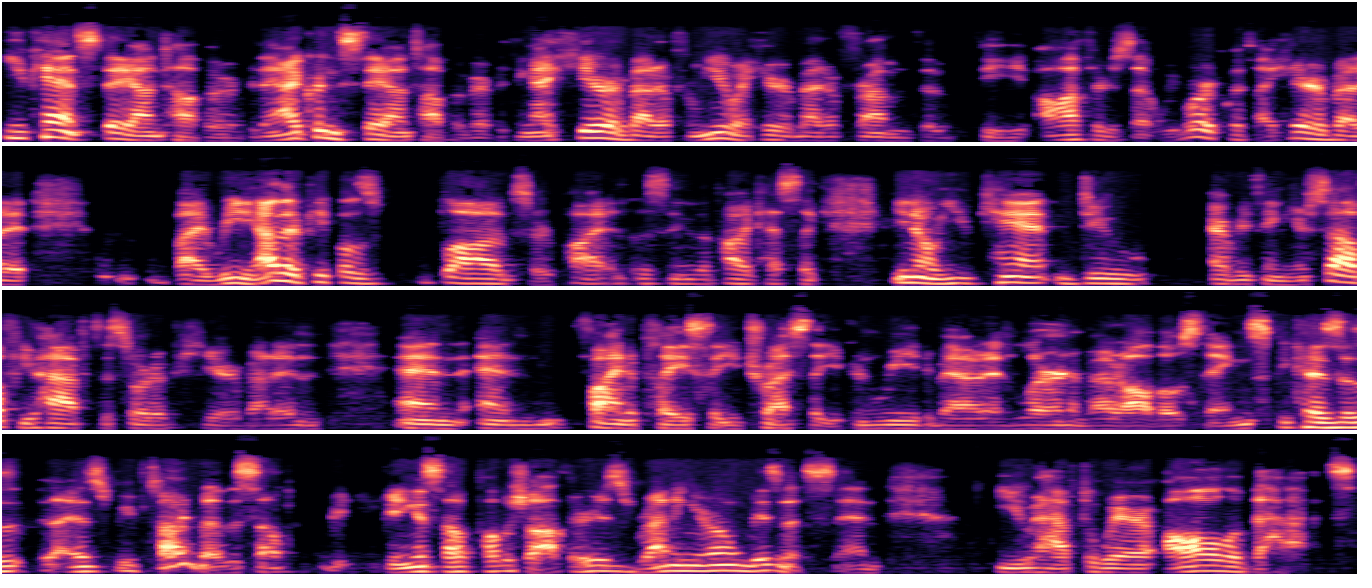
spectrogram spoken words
you can't stay on top of everything. I couldn't stay on top of everything. I hear about it from you. I hear about it from the, the authors that we work with. I hear about it by reading other people's blogs or listening to the podcast. Like, you know, you can't do everything yourself. You have to sort of hear about it and and and find a place that you trust that you can read about and learn about all those things. Because as, as we've talked about, the self being a self-published author is running your own business, and you have to wear all of the hats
